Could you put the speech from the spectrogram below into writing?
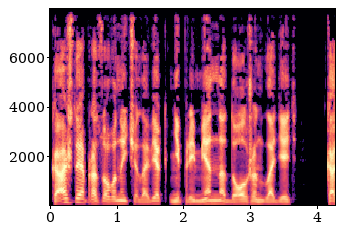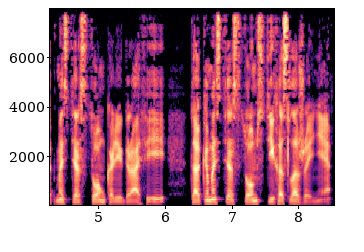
Каждый образованный человек непременно должен владеть как мастерством каллиграфии, так и мастерством стихосложения.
